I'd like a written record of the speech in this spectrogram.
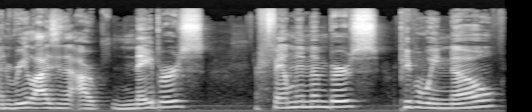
and realizing that our neighbors, our family members, people we know,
